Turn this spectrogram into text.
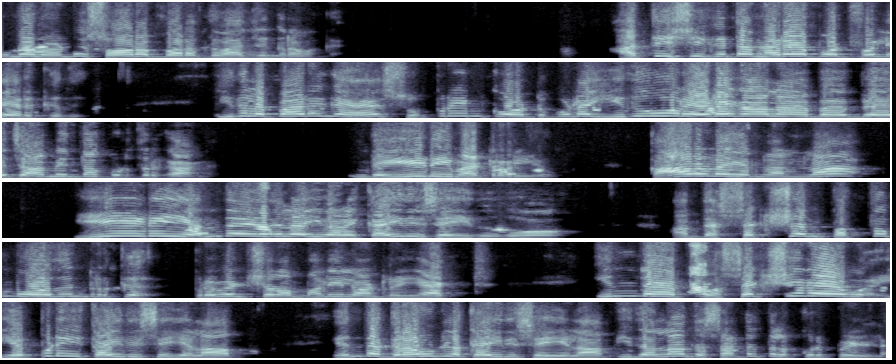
இன்னொன்னு வந்து சௌரப் பரத்வாஜுங்கிறவங்க. அத்திஷி கிட்ட நிறைய போர்ட்ஃபோலியோ இருக்குது. இதுல பாருங்க சுப்ரீம் கோர்ட் கூட இதுவும் ஒரு இடைக்கால ஜாமீன் தான் கொடுத்துருக்காங்க. இந்த இடி மேட்டர்லயும் காரணம் என்னன்னா இடி எந்த இதுல இவரை கைது செய்ததோ அந்த செக்ஷன் பத்தொன்பதுன்னு இருக்கு prevention of money laundering act இந்த செக்ஷனை எப்படி கைது செய்யலாம்? எந்த கிரவுண்ட்ல கைது செய்யலாம்? இதெல்லாம் அந்த சட்டத்துல குறிப்பிடல.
